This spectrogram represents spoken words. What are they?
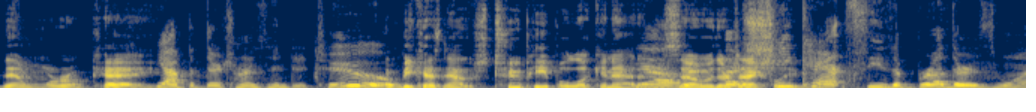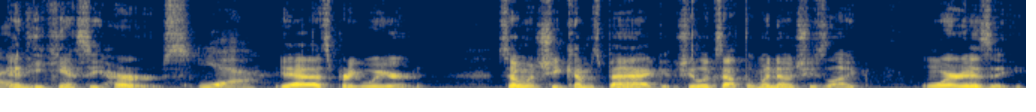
then we're okay. Yeah, but there turns into two. Because now there's two people looking at him. yeah, so there's but actually. she can't see the brother's one. And he can't see hers. yeah. Yeah, that's pretty weird. So when she comes back, she looks out the window and she's like, "Where is he?"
